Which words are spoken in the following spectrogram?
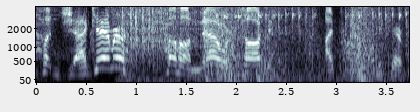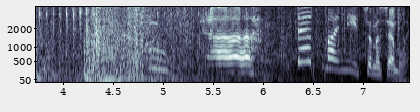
jackhammer? Oh, now we're talking. I promise I'll be careful. Ooh, uh, that might need some assembly.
